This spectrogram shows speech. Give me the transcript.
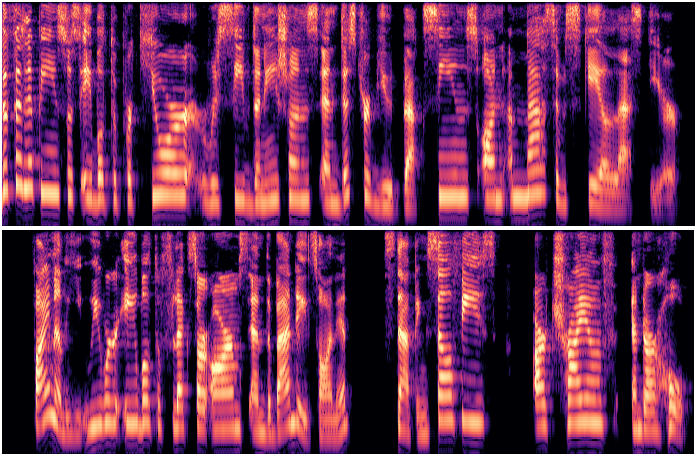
The Philippines was able to procure, receive donations, and distribute vaccines on a massive scale last year. Finally, we were able to flex our arms and the band-aids on it, snapping selfies, our triumph and our hope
